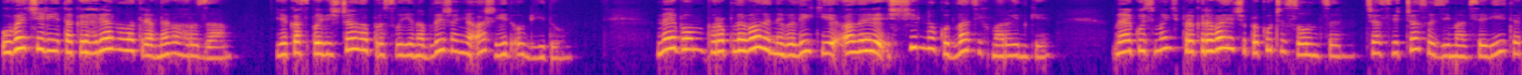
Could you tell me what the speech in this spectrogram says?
Увечері таки грянула травнева гроза, яка сповіщала про своє наближення аж від обіду. Небом пропливали невеликі, але щільно кудлаті хмаринки. На якусь мить, прикриваючи пекуче сонце, час від часу зіймався вітер,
